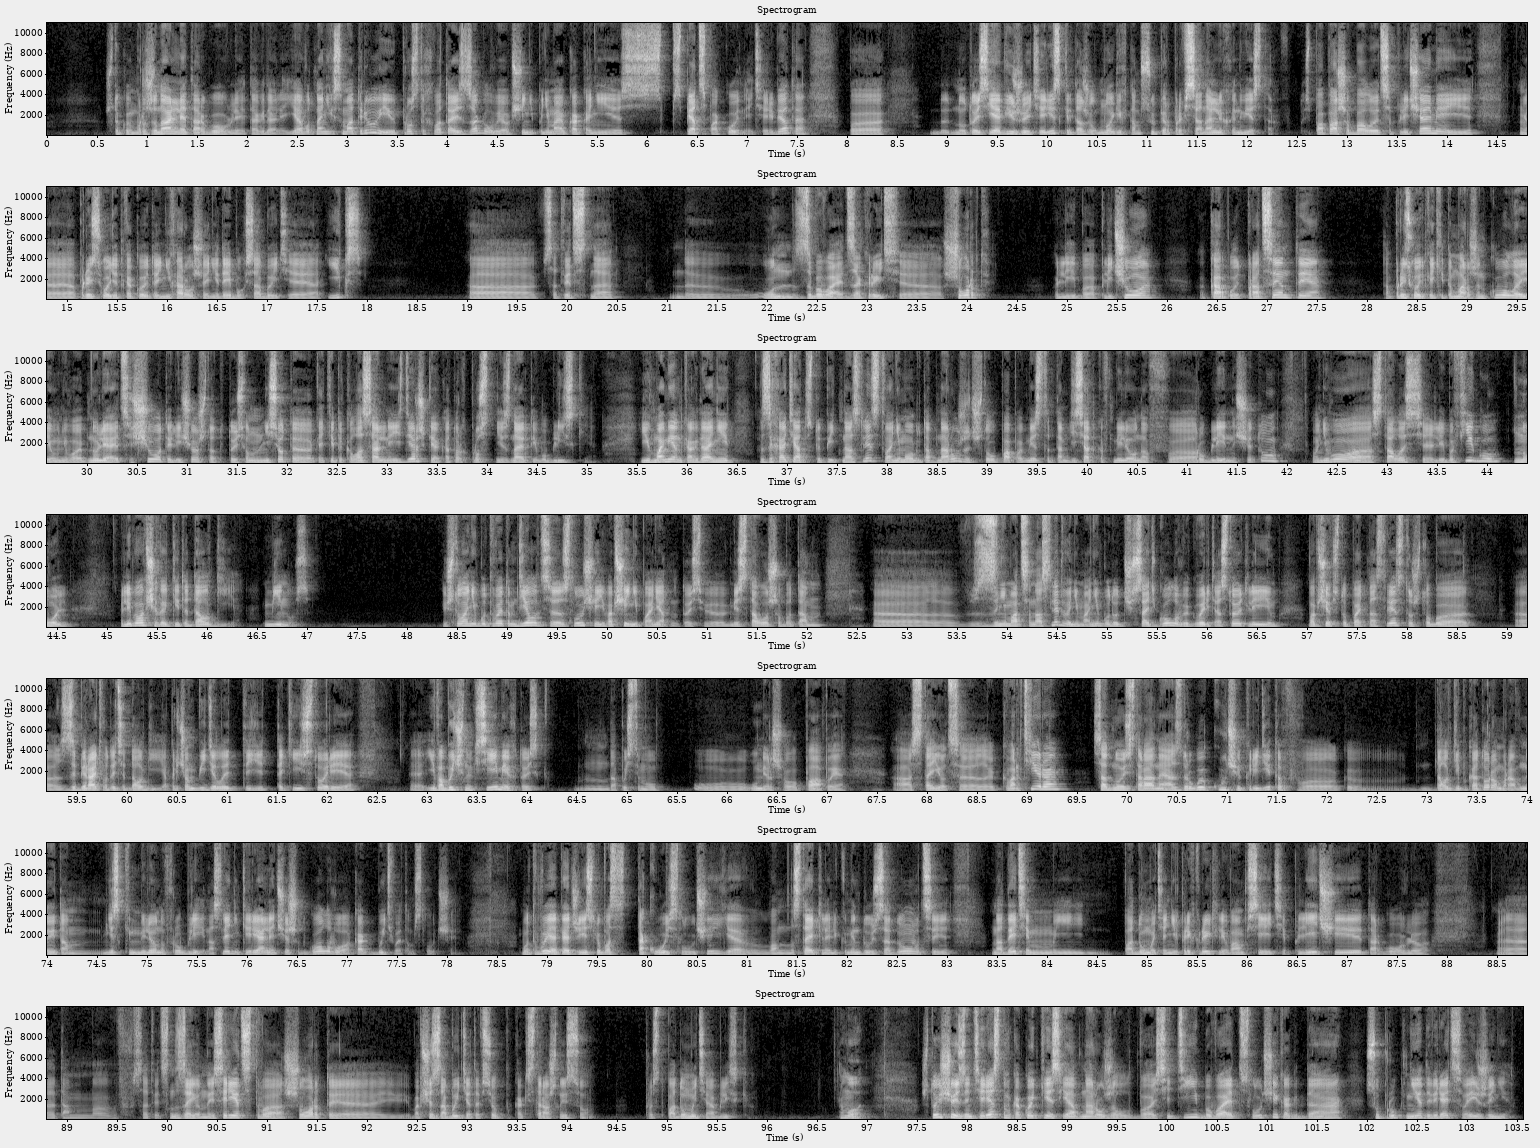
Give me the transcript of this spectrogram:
что такое маржинальная торговля и так далее. Я вот на них смотрю и просто хватаюсь за голову, я вообще не понимаю, как они спят спокойно, эти ребята. Ну, то есть, я вижу эти риски даже у многих там суперпрофессиональных инвесторов. То есть, папаша балуется плечами, и э, происходит какое-то нехорошее, не дай бог, событие X. Э, соответственно, э, он забывает закрыть э, шорт, либо плечо, капают проценты, там происходят какие-то маржин-колы, и у него обнуляется счет или еще что-то. То есть, он несет э, какие-то колоссальные издержки, о которых просто не знают его близкие. И в момент, когда они захотят вступить в наследство, они могут обнаружить, что у папы вместо там десятков миллионов э, рублей на счету у него осталось либо фигу, ноль, либо вообще какие-то долги, минус. И что они будут в этом делать, в э, случае вообще непонятно. То есть, вместо того, чтобы там э, заниматься наследованием, они будут чесать головы и говорить, а стоит ли им вообще вступать в наследство, чтобы э, забирать вот эти долги. Я причем видел эти, такие истории э, и в обычных семьях, то есть, допустим, у, у умершего папы остается квартира, с одной стороны, а с другой куча кредитов, э, долги по которым равны там нескольким миллионов рублей. Наследники реально чешут голову, а как быть в этом случае? Вот вы, опять же, если у вас такой случай, я вам настоятельно рекомендую задумываться и над этим и подумать, а не прикрыть ли вам все эти плечи, торговлю, э, там, э, соответственно, заемные средства, шорты, вообще забыть это все как страшный сон. Просто подумайте о близких. Вот. Что еще из интересного, какой кейс я обнаружил в сети? Бывает случаи, когда супруг не доверяет своей жене.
